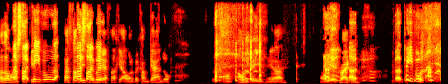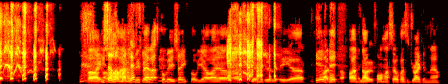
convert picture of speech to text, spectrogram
I don't want that's like people. That's like that's like when- yeah, fuck it. I want to become Gandalf. I, I want to be, you know, I want to be a dragon. But people. Like, You sound like my I- to nephew. be fair, that's probably achievable. Yeah, I, uh, I generally, uh, Yeah, I, I notify myself as a dragon now.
